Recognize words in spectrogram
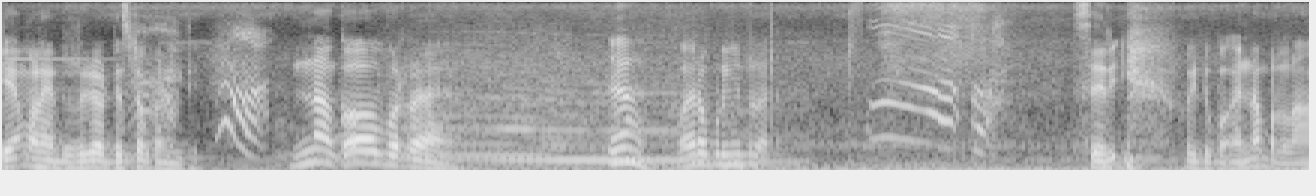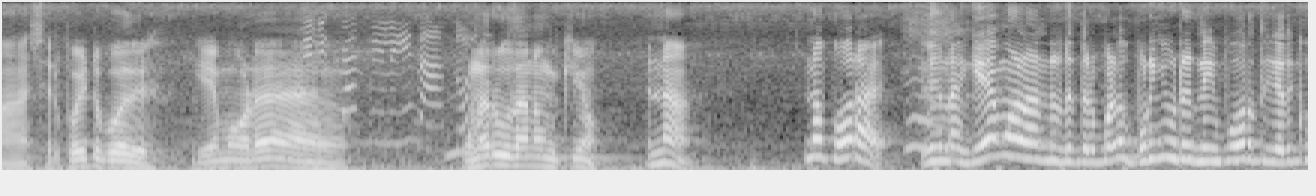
கேம் விளையாண்டுட்டு இருக்க டிஸ்டர்ப் பண்ணிக்கிட்டு. என்ன கோவப்படுற? ஏ வயிற பிடிங்கிட்டுற சரி போயிட்டு போ என்ன பண்ணலாம்? சரி போயிட்டு போகுது. கேமோட உணர்வு தானே முக்கியம். என்ன? என்ன போகிற இதுக்கு நான் கேம் விளையாண்டுட்டு இருப்போல பிடுங்கி விட்டு நீங்கள் போகிறதுக்கு எதுக்கு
